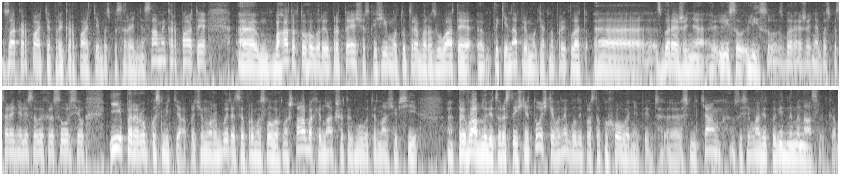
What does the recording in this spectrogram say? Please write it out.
Закарпаття, Прикарпаття, безпосередньо саме Карпати. Е, Багато хто говорив про те, що, скажімо, тут треба розвивати е, такий напрямок, як, наприклад, збереження лісу, лісу, збереження безпосередньо лісових ресурсів і переробку сміття. Причому робити це в промислових масштабах, інакше, так мовити, наші всі привабливі туристичні точки, вони будуть просто поховані під е, сміттям з усіма відповідними наслідками.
